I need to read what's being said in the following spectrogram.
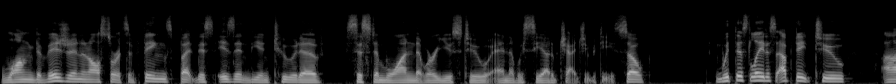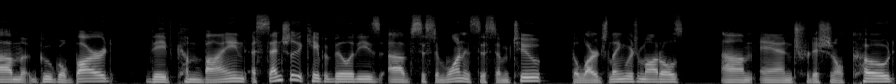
long division and all sorts of things, but this isn't the intuitive system one that we're used to and that we see out of ChatGPT. So with this latest update to um, Google Bard, They've combined essentially the capabilities of System 1 and System 2, the large language models, um, and traditional code.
